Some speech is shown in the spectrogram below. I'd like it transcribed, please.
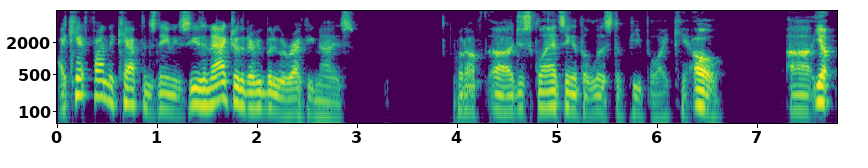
I can't find the captain's name. He's, he's an actor that everybody would recognize. But off, uh, just glancing at the list of people, I can't. Oh, uh, yep.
